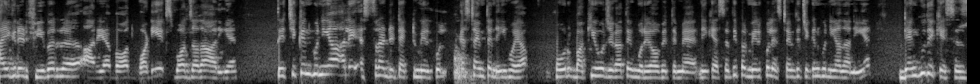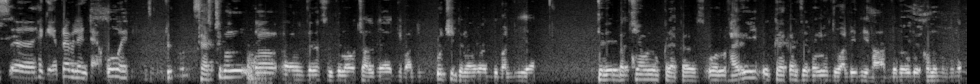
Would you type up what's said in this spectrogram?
ਹਾਈ ਗ੍ਰੇਡ ਫੀਵਰ ਆ ਰਿਹਾ ਬਹੁਤ ਬਾਡੀ ਐਕਸ ਬਹੁਤ ਜ਼ਿਆਦਾ ਆ ਰਹੀ ਹੈ। ਤੇ ਚਿਕਨਗੁਨੀਆ ਹਲੇ ਇਸ ਤਰ੍ਹਾਂ ਡਿਟੈਕਟ ਮੇਰੇ ਕੋਲ ਇਸ ਟਾਈਮ ਤੇ ਨਹੀਂ ਹੋਇਆ। ਹੋਰ ਬਾਕੀ ਹੋਰ ਜਗ੍ਹਾ ਤੇ ਹੋ ਰਿਹਾ ਹੋਵੇ ਤੇ ਮੈਂ ਨਹੀਂ ਕਹਿ ਸਕਦੀ, ਪਰ ਮੇਰੇ ਕੋਲ ਇਸ ਟਾਈਮ ਤੇ ਚਿਕਨਗੁਨੀਆ ਦਾ ਨਹੀਂ ਹੈ। ਡੇਂਗੂ ਦੇ ਕੇਸਿਸ ਹੈਗੇ ਪ੍ਰੈਵਲੈਂਟ ਹੈ, ਉਹ ਹੈ। ਫੈਸਟੀਵਲ ਦਾ ਜਿਹੜਾ ਸੀਜ਼ਨ ਉਹ ਚੱਲ ਰਿਹਾ ਹੈ ਦੀਵਾਲੀ। ਕੁਝ ਹੀ ਦਿਨਾਂ ਬਾਅਦ ਦੀਵਾਲੀ ਹੈ। ਜਿਹੜੇ ਬੱਚਿਆਂ ਵੱਲੋਂ ਕ੍ਰੈਕਰਸ ਔਰ ਹੈਵੀ ਕ੍ਰੈਕਰਸ ਜਿਹੜੇ ਨੇ ਦੀਵਾਲੀ ਦੀ ਰਾਤ ਜਦੋਂ ਦੇਖਣ ਨੂੰ ਮਿਲਦੇ ਨੇ,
